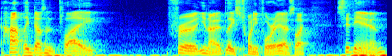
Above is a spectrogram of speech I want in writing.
Hartley doesn't play for you know at least 24 hours. Like, sit down,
